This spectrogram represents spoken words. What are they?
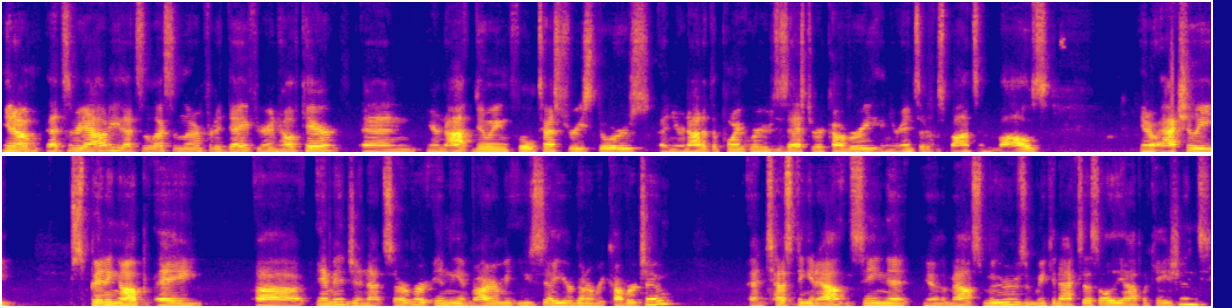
You know, that's the reality. That's the lesson learned for today. If you're in healthcare and you're not doing full test restores and you're not at the point where your disaster recovery and your incident response involves you know actually spinning up a uh, image in that server in the environment you say you're going to recover to and testing it out and seeing that you know the mouse moves and we can access all the applications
